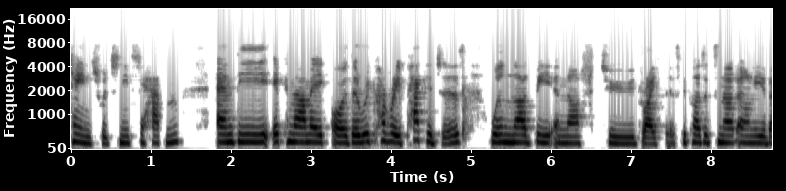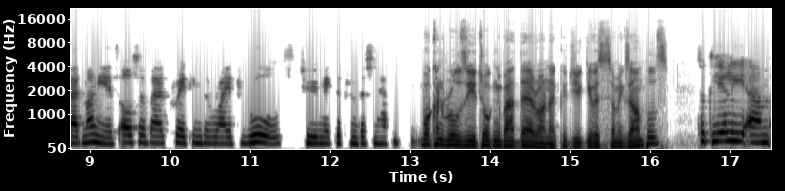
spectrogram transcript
change which needs to happen. And the economic or the recovery packages will not be enough to drive this because it's not only about money, it's also about creating the right rules to make the transition happen. What kind of rules are you talking about there, Rana? Could you give us some examples? So clearly, um,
